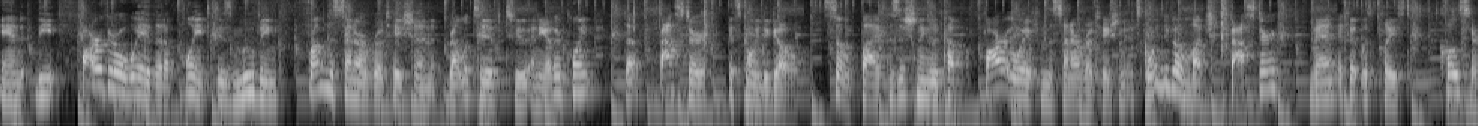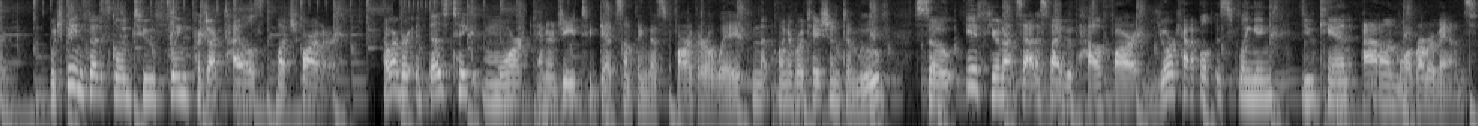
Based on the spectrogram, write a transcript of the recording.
And the farther away that a point is moving from the center of rotation relative to any other point, the faster it's going to go. So by positioning the cup far away from the center of rotation, it's going to go much faster than if it was placed closer, which means that it's going to fling projectiles much farther. However, it does take more energy to get something that's farther away from that point of rotation to move, so if you're not satisfied with how far your catapult is flinging, you can add on more rubber bands.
